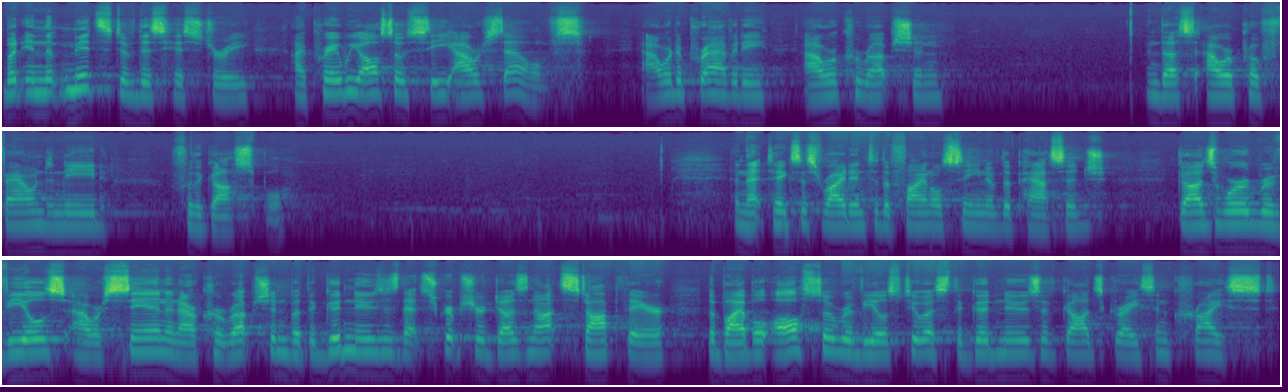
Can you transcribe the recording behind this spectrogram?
but in the midst of this history, I pray we also see ourselves, our depravity, our corruption, and thus our profound need for the gospel. And that takes us right into the final scene of the passage God's word reveals our sin and our corruption, but the good news is that Scripture does not stop there. The Bible also reveals to us the good news of God's grace in Christ.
